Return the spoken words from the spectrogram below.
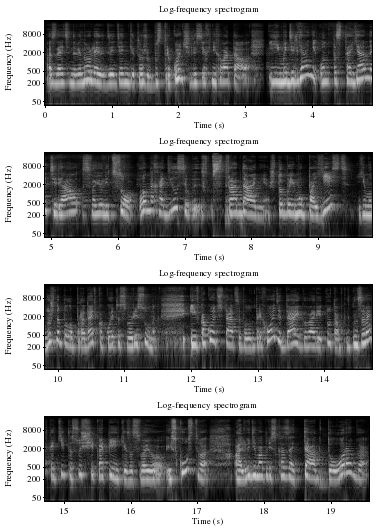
А знаете, на вино деньги тоже быстро кончились, их не хватало. И Модильяне, он постоянно терял свое лицо. Он находился в страдании. Чтобы ему поесть, ему нужно было продать какой-то свой рисунок. И в какой-то ситуации был он приходит, да, и говорит, ну там, называет какие-то сущие копейки за свое искусство, а люди могли сказать, так дорого,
